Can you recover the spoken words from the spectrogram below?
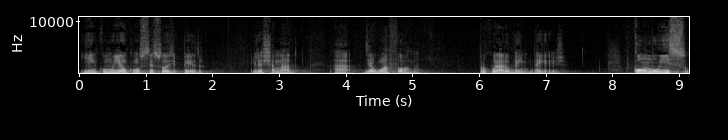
e em comunhão com o sucessor de Pedro, ele é chamado a, de alguma forma, procurar o bem da igreja. Como isso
